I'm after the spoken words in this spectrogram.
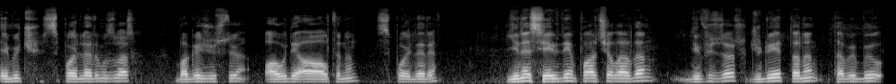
M3 spoilerımız var. Bagaj üstü Audi A6'nın spoileri. Yine sevdiğim parçalardan difüzör Giulietta'nın tabi bu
